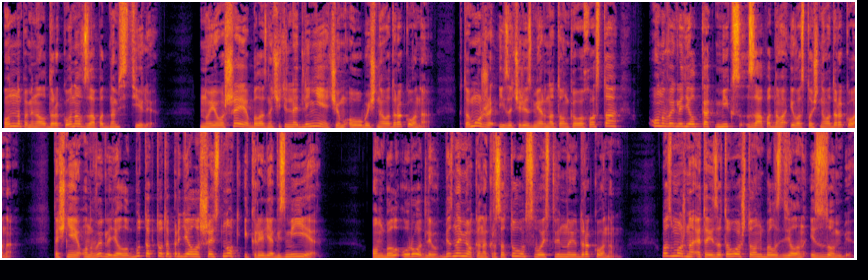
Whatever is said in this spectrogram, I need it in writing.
Он напоминал дракона в западном стиле. Но его шея была значительно длиннее, чем у обычного дракона. К тому же, из-за чрезмерно тонкого хвоста, он выглядел как микс западного и восточного дракона. Точнее, он выглядел, будто кто-то приделал шесть ног и крылья к змее. Он был уродлив, без намека на красоту, свойственную драконам. Возможно, это из-за того, что он был сделан из зомби.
